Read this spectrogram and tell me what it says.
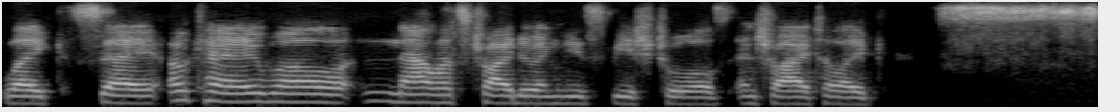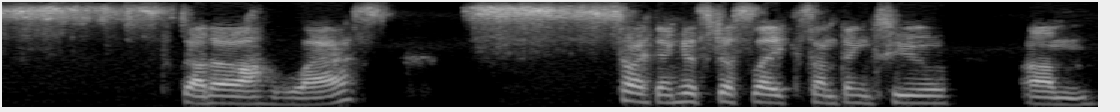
like say okay well now let's try doing these speech tools and try to like stutter less. So i think it's just like something to um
